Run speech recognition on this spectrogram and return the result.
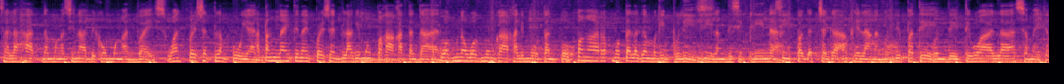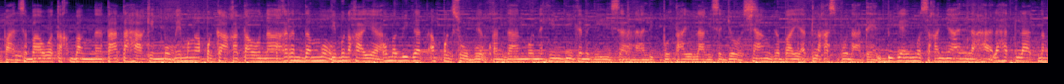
Sa lahat ng mga sinabi kong mga advice, 1% lang po yan. At ang 99% lagi mong pakakatandaan. At huwag na huwag mong kakalimutan po. Kung pangarap mo talagang maging pulis, hindi lang disiplina, sipag at tiyaga ang kailangan mo. Hindi pati, kundi tiwala sa may kapal. Sa bawat takbang na tatahakin mo, may mga pagkakataon na karamdam mo, hindi mo na kaya o mabigat ang pagsubok. Tandaan mo na hindi ka nag-iisa. Manalig po tayo lagi sa Diyos. Siya ang gabay at lakas po natin. Ibigay mo sa Kanya ang lahat. Lahat-lahat ng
